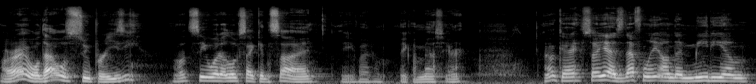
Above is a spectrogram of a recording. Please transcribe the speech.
All right, well that was super easy. Let's see what it looks like inside. See if I don't make a mess here. Okay, so yeah, it's definitely on the medium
